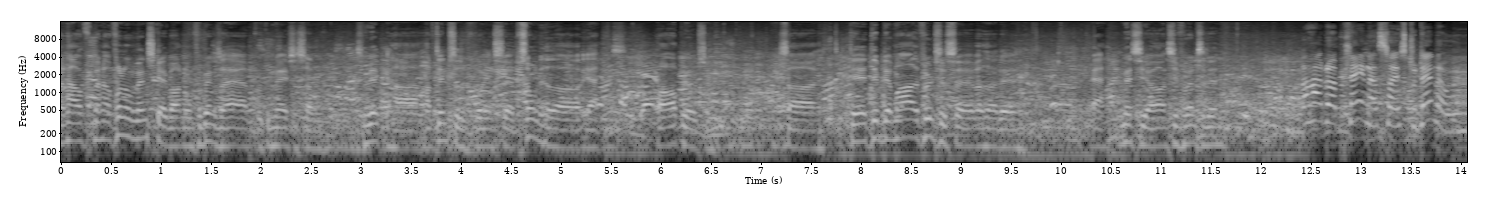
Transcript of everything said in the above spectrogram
man har, man har fået nogle venskaber og nogle forbindelser her på gymnasiet, som, som virkelig har haft indflydelse på ens øh, personlighed og, ja, og oplevelse. Så det, det bliver meget følelses, øh, hvad hedder det, ja, mæssigt at sige farvel til det. Hvad har du af planer så i studenterugen?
